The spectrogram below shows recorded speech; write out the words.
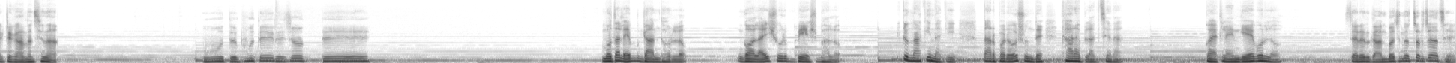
একটা গান আছে না? ভূত ভূতের যুদ্ধে। মোতালেব গান ধরল। গলায় সুর বেশ ভালো। একটু নাকি নাকি তারপরেও শুনতে খারাপ লাগছে না। কয়েক লাইন গিয়ে বলল স্যারের গান বাজনার চর্চা আছে?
